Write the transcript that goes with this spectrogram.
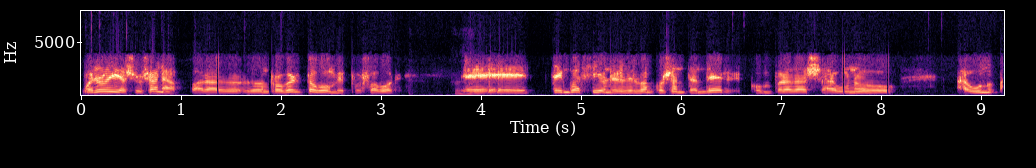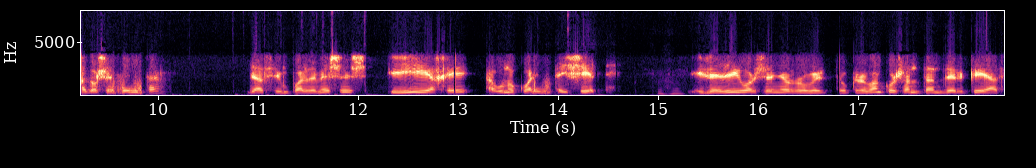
Buenos días, Susana. Para don Roberto Gómez, por favor. Eh, tengo acciones del Banco Santander compradas a uno a uno a 2.70 de hace un par de meses y IAG a 1.47. Y le digo al señor Roberto que el Banco Santander, ¿qué hace?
